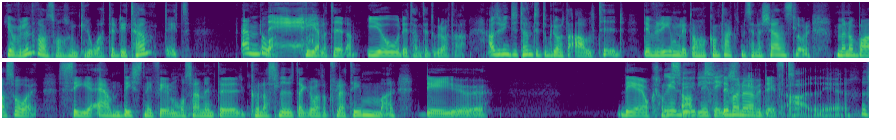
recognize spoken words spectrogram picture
Jag vill inte vara en sån som gråter. Det är töntigt. Ändå, hela tiden. Jo, det är töntigt att gråta. Alltså det är inte töntigt att gråta alltid. Det är väl rimligt att ha kontakt med sina känslor. Men att bara så se en Disney-film och sen inte kunna sluta gråta på flera timmar. Det är ju... Det är också inte Det sant. lite Det var en överdrift. Ja, det är...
